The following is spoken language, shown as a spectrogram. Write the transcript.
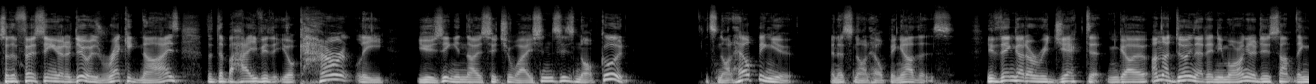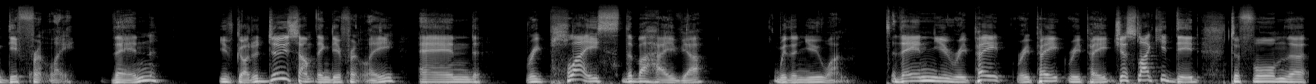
So, the first thing you've got to do is recognize that the behavior that you're currently using in those situations is not good. It's not helping you and it's not helping others. You've then got to reject it and go, I'm not doing that anymore. I'm going to do something differently. Then you've got to do something differently and replace the behavior with a new one. Then you repeat, repeat, repeat, just like you did to form the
